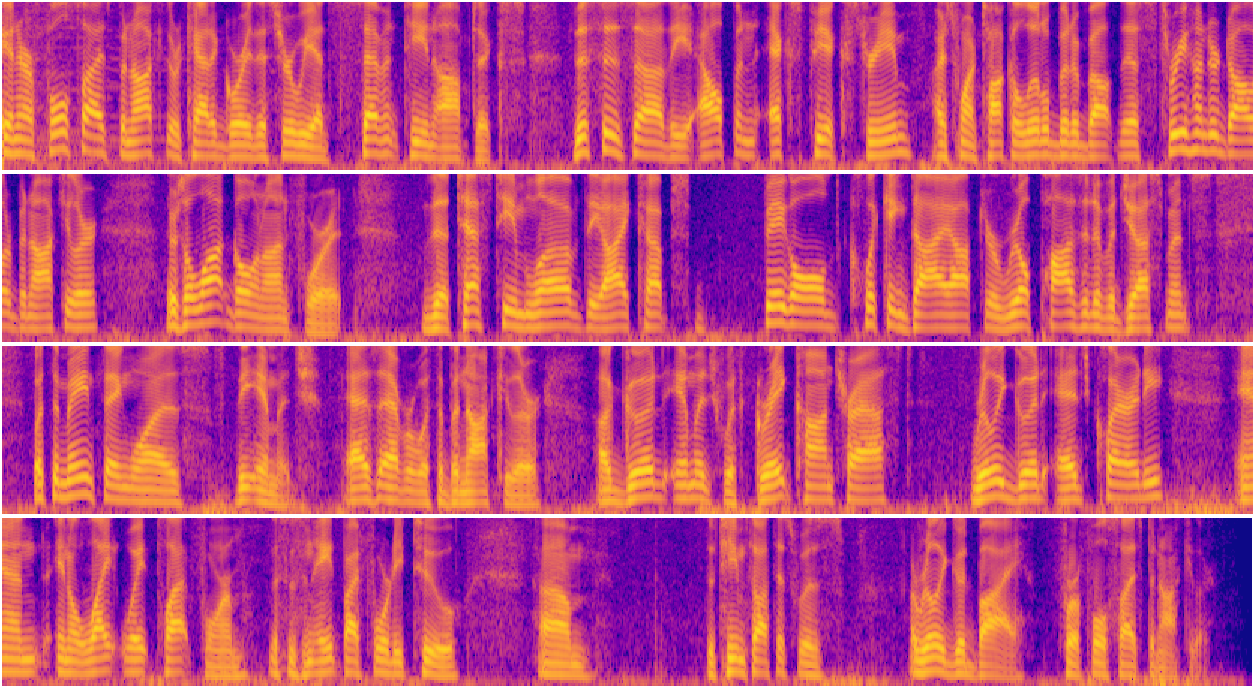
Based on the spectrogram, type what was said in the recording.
In our full-size binocular category this year, we had 17 optics. This is uh, the Alpen XP Extreme. I just want to talk a little bit about this. $300 binocular. There's a lot going on for it. The test team loved the eye cups, big old clicking diopter, real positive adjustments. But the main thing was the image, as ever with the binocular. A good image with great contrast, really good edge clarity, and in a lightweight platform. This is an 8x42. Um, the team thought this was a really good buy for a full-size binocular.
